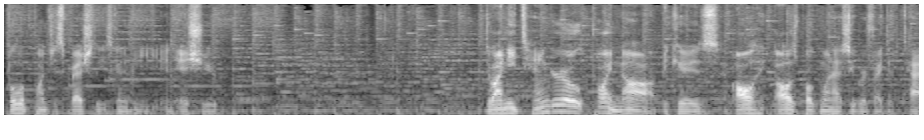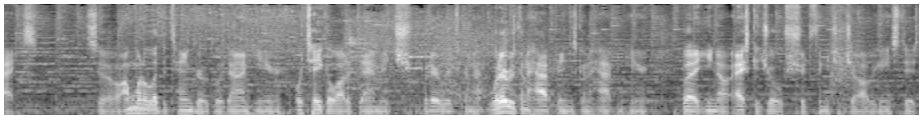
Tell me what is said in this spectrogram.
Bullet Punch especially is going to be an issue. Do I need Tangrowth? Probably not, because all all his Pokemon have super effective attacks. So I'm gonna let the Tangrowth go down here, or take a lot of damage. Whatever it's gonna, whatever's gonna happen is gonna happen here. But you know, Excadrill should finish the job against this.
